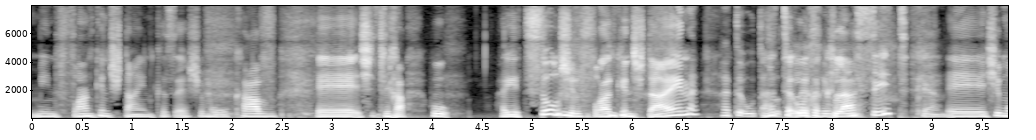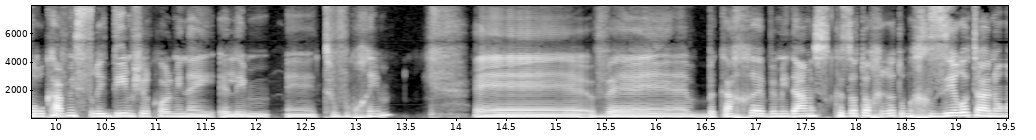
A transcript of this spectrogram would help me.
מין פרנקנשטיין כזה שמורכב, אה, סליחה, הוא היצור של פרנקנשטיין, הטעות הזאת, הטעות הקלאסית, כן. אה, שמורכב משרידים של כל מיני אלים אה, טבוחים. אה, ובכך, אה, במידה כזאת או אחרת, הוא מחזיר אותנו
